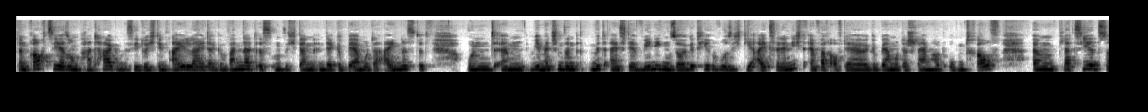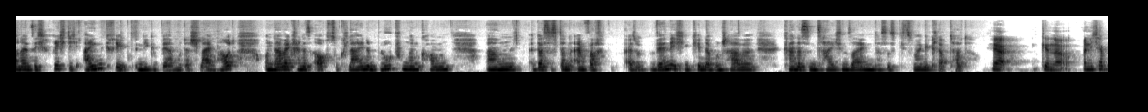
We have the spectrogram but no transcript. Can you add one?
dann braucht sie ja so ein paar Tage, bis sie durch den Eileiter gewandert ist und sich dann in der Gebärmutter einnistet. Und ähm, wir Menschen sind mit eins der wenigen Säugetiere, wo sich die Eizelle nicht einfach auf der Gebärmutterschleimhaut obendrauf ähm, platziert, sondern sich richtig einkrebt in die Gebärmutterschleimhaut. Und dabei kann es auch zu kleinen Blutungen kommen. Ähm, das ist dann einfach, also wenn ich einen Kinderwunsch habe, kann das ein Zeichen sein, dass es diesmal geklappt hat. Ja, genau. Und ich habe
